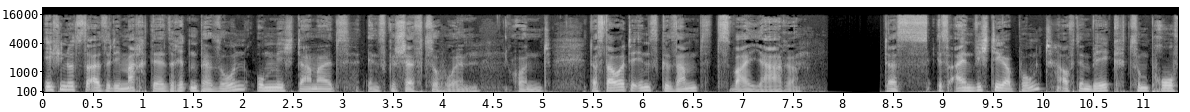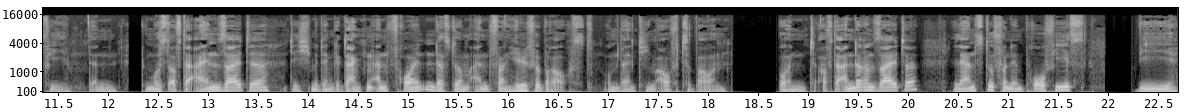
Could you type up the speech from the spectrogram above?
Efi nutzte also die Macht der dritten Person, um mich damals ins Geschäft zu holen. Und das dauerte insgesamt zwei Jahre. Das ist ein wichtiger Punkt auf dem Weg zum Profi, denn du musst auf der einen Seite dich mit dem Gedanken anfreunden, dass du am Anfang Hilfe brauchst, um dein Team aufzubauen. Und auf der anderen Seite lernst du von den Profis, wie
